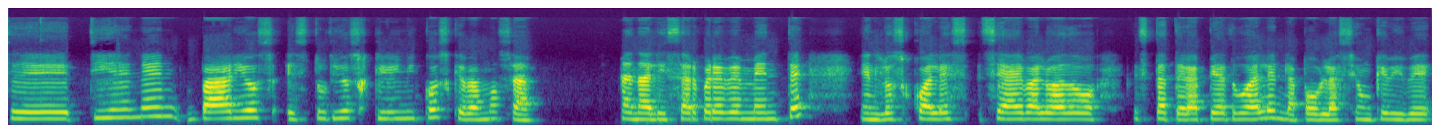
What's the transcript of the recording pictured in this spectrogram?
se tienen varios estudios clínicos que vamos a analizar brevemente, en los cuales se ha evaluado esta terapia dual en la población que vive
